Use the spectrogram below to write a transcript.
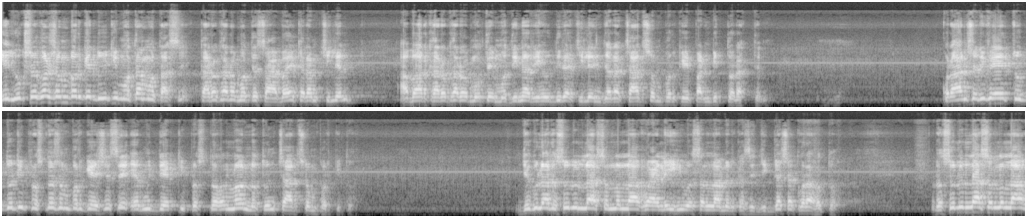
এই লোকসকল সম্পর্কে দুইটি মতামত আছে। কারও কারও মতে সাহাবায় কারাম ছিলেন, আবার কারও কারও মতে মদিনার ইহুদিরা ছিলেন যারা চাঁদ সম্পর্কে পাণ্ডিত্য রাখতেন। কোরআন শরীফে চোদ্দটি প্রশ্ন সম্পর্কে এসেছে, এর মধ্যে একটি প্রশ্ন হল, নতুন চাঁদ সম্পর্কিত। যেগুলা রসুল্লাহ সাল্লাহ আলহি ওয়াসাল্লামের কাছে জিজ্ঞাসা করা হতো। রসুল্লাহ সাল্লাহ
